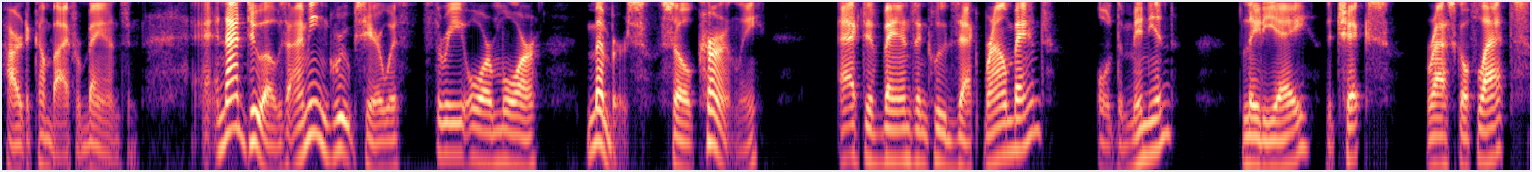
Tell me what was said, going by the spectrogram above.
hard to come by for bands. And, and not duos, I mean groups here with three or more members. So currently, active bands include Zac Brown Band, Old Dominion, Lady A, The Chicks, Rascal Flatts,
